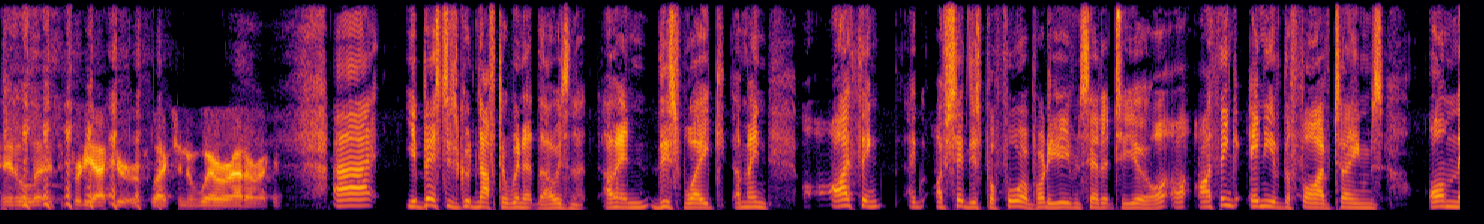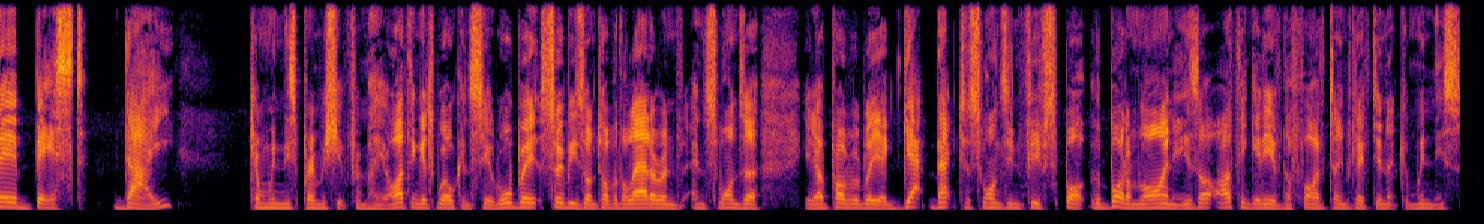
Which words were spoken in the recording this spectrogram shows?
it's a pretty accurate reflection of where we're at, I reckon. Uh, your best is good enough to win it, though, isn't it? I mean, this week, I mean, I think I've said this before. I probably even said it to you. I, I think any of the five teams on their best day can win this premiership from here. I think it's well concealed, albeit Subi's on top of the ladder and, and Swans are, you know, probably a gap back to Swans in fifth spot. The bottom line is I, I think any of the five teams left in it can win this.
